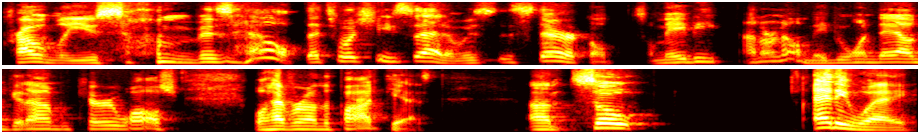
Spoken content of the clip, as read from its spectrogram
probably use some of his help. That's what she said. It was hysterical. So maybe I don't know. Maybe one day I'll get on with Kerri Walsh. We'll have her on the podcast. Um, so anyway.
